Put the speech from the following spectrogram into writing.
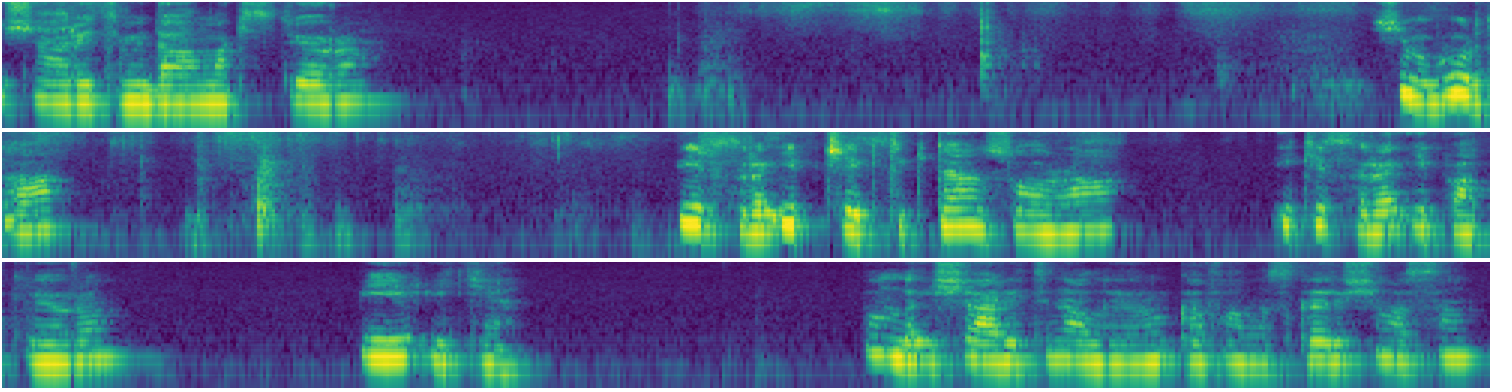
İşaretimi de almak istiyorum. Şimdi burada bir sıra ip çektikten sonra iki sıra ip atlıyorum. Bir, iki. Bunu da işaretini alıyorum. Kafamız karışmasın.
